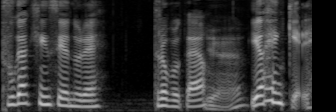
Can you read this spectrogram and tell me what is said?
부가킹스의 노래 들어볼까요? 예. 여행길.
